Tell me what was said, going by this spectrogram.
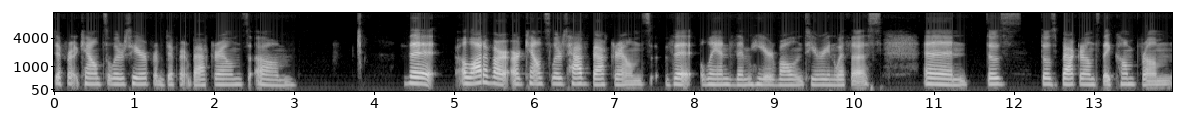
different counselors here from different backgrounds. Um, that a lot of our, our counselors have backgrounds that land them here volunteering with us. And those those backgrounds they come from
